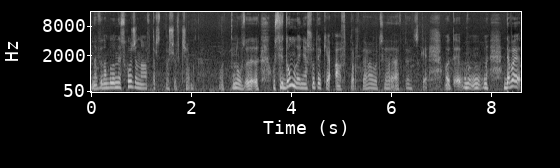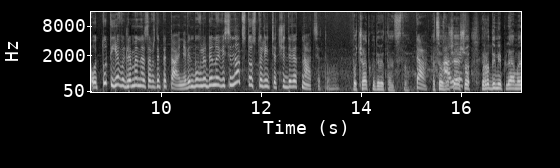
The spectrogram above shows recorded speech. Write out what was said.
Воно було не схоже на авторство Шевченка. От, ну, е, усвідомлення, що таке автор, да, оце авторське. От, давай, от тут є для мене завжди питання: він був людиною 18 століття чи 19-го? Початку 19-го. Так. А це означає, Але що родимі плями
